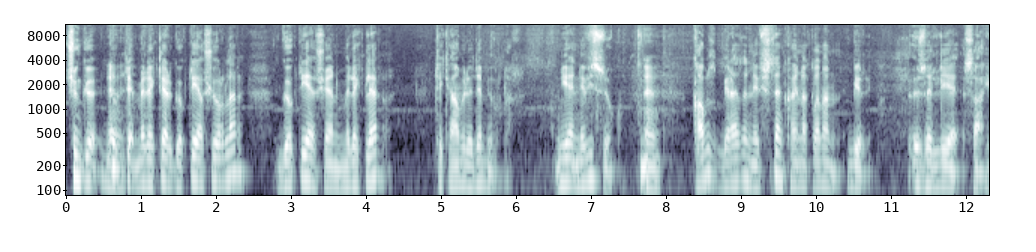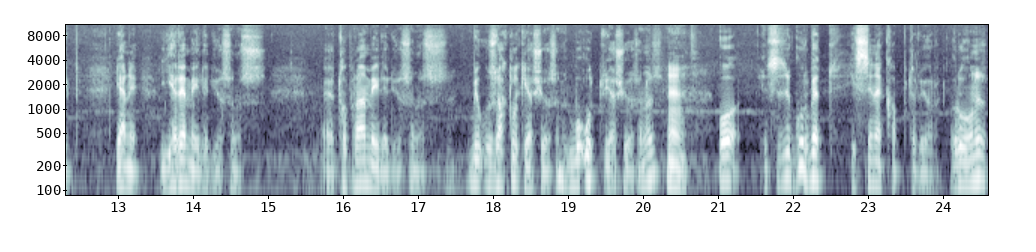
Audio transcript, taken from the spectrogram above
Çünkü Evet. gökte melekler gökte yaşıyorlar. Gökte yaşayan melekler tekamül edemiyorlar. Niye? Nefis yok. Evet. Kabız biraz da nefisten kaynaklanan bir özelliğe sahip. Yani yere meylediyorsunuz. E, toprağa meylediyorsunuz. Bir uzaklık yaşıyorsunuz. Bu ut yaşıyorsunuz. Evet. O sizi gurbet hissine kaptırıyor. Ruhunuz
